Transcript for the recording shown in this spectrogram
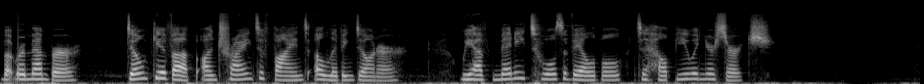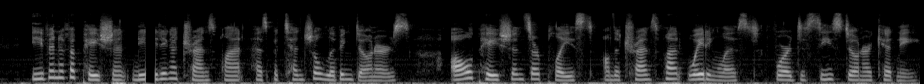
But remember, don't give up on trying to find a living donor. We have many tools available to help you in your search. Even if a patient needing a transplant has potential living donors, all patients are placed on the transplant waiting list for a deceased donor kidney.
